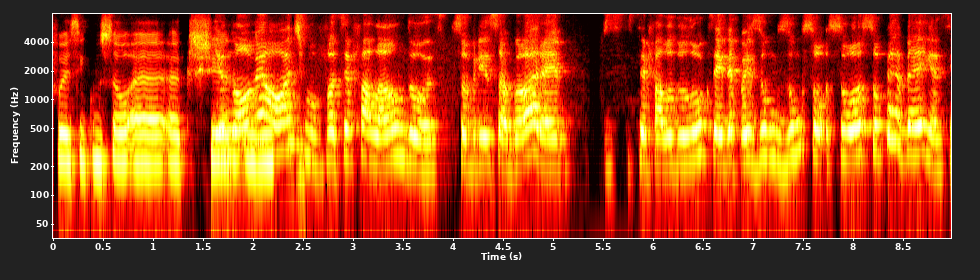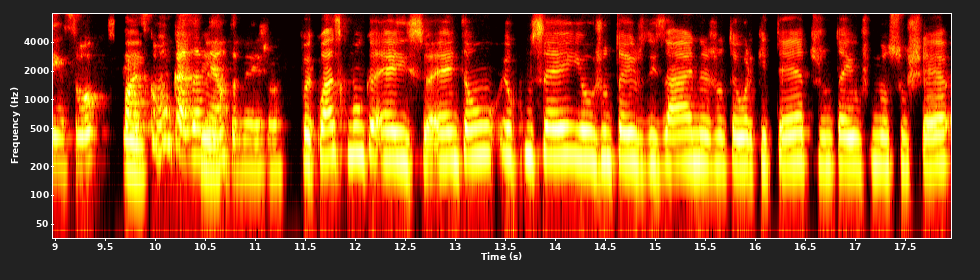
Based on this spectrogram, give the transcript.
Foi assim que começou a, a crescer. E o nome é ótimo, você falando sobre isso agora, é você falou do Lux, aí depois Zoom Zoom soou super bem, assim, soou sim, quase como um casamento sim. mesmo. Foi quase como um, é isso, é, então eu comecei, eu juntei os designers, juntei o arquiteto, juntei o meu subchefe,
